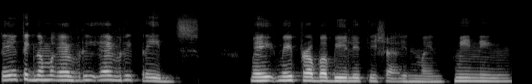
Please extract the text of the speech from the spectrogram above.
tinitignan mo every every trades may may probability siya in mind. Meaning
